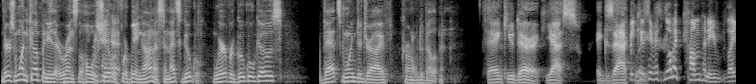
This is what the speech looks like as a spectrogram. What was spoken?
Practicality- There's one company that runs the whole show, if we're being honest, and that's Google. Wherever Google goes, that's going to drive kernel development. Thank you, Derek. Yes, exactly. because if it's not a company like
